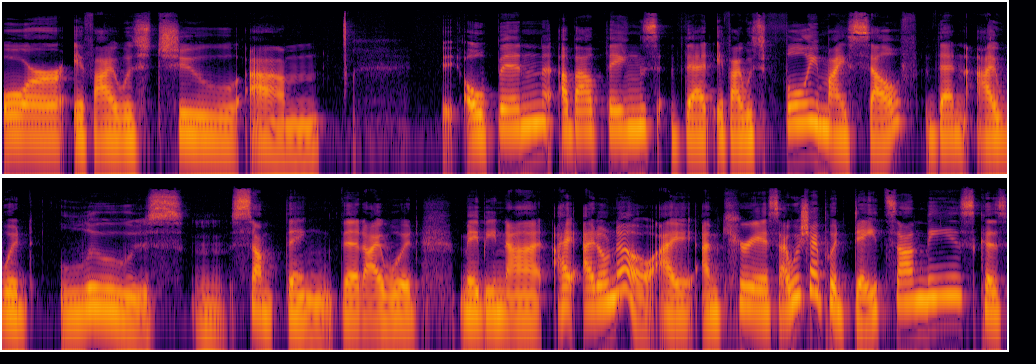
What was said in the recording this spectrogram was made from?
or if I was too um, open about things, that if I was fully myself, then I would lose mm. something that I would maybe not. I, I don't know. I, I'm curious. I wish I put dates on these because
